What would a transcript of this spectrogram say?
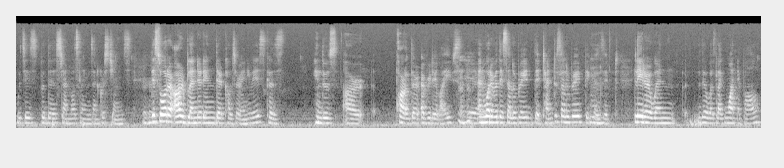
which is Buddhists and Muslims and Christians, Mhm. they sort of are blended in their culture anyways, because Hindus are part of their everyday lives, Mhm. Yeah. and whatever they celebrate, they tend to celebrate because Mm. it later when there was like one Nepal.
